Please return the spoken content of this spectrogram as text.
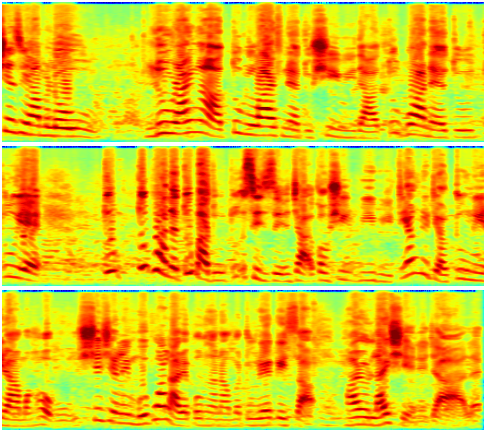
ရှင်းစရာမလိုဘူးလူတိုင်းကသူ့ life နဲ့သူရှိပြီးသားသူ့ဘဝနဲ့သူသူ့ရဲ့သူသူ့ဘဝနဲ့သူ့မှာသူသူ့အစီအစဉ်အကြအကုန်ရှိပြီးပြီတယောက်နဲ့တယောက်တူနေတာမဟုတ်ဘူးရှင်းရှင်းလေးမွေးဖွားလာတဲ့ပုံစံတော့မတူတဲ့ကိစ္စဘာလို့လိုက်ရှင်နေကြရလဲ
